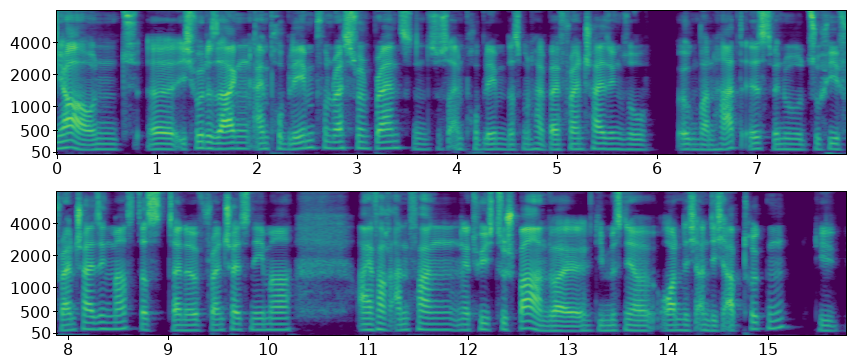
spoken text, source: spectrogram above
Ja, und äh, ich würde sagen, ein Problem von Restaurant Brands, und das ist ein Problem, das man halt bei Franchising so irgendwann hat, ist, wenn du zu viel Franchising machst, dass deine Franchise-Nehmer einfach anfangen natürlich zu sparen, weil die müssen ja ordentlich an dich abdrücken. Die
